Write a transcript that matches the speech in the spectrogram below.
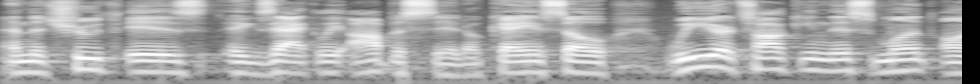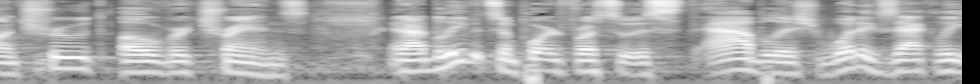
and the truth is exactly opposite. Okay, and so we are talking this month on truth over trends. And I believe it's important for us to establish what exactly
